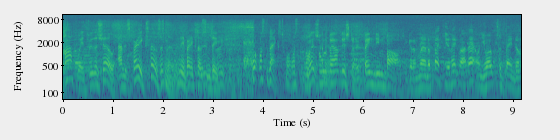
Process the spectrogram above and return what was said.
Halfway through the show, and it's very close, isn't it? Really very close indeed. What, what's the next? What, what's the, Well, it's all coming up? about this, though. Bending bars. You get them round the back of your neck like that, and you hope to bend them.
